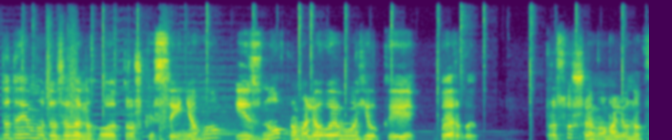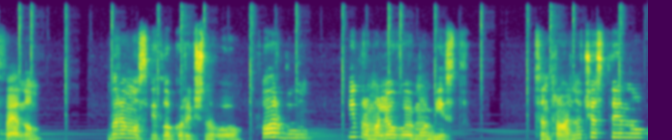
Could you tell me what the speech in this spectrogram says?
Додаємо до зеленого трошки синього і знов промальовуємо гілки верби. Просушуємо малюнок феном. Беремо світло-коричневу фарбу і промальовуємо міст, центральну частину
